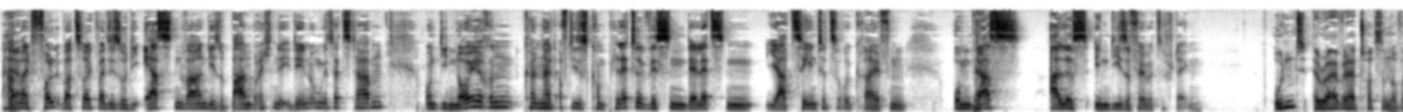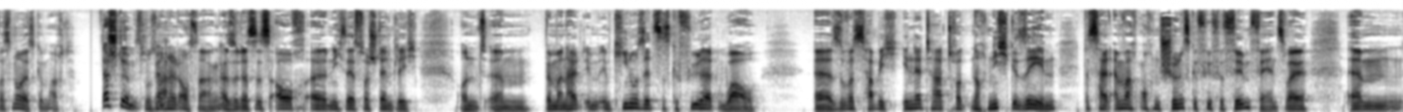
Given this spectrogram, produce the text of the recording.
haben ja. halt voll überzeugt, weil sie so die ersten waren, die so bahnbrechende Ideen umgesetzt haben. Und die neueren können halt auf dieses komplette Wissen der letzten Jahrzehnte zurückgreifen, um ja. das alles in diese Filme zu stecken. Und Arrival hat trotzdem noch was Neues gemacht. Das stimmt. Das muss man ja. halt auch sagen. Also das ist auch äh, nicht selbstverständlich. Und ähm, wenn man halt im, im Kino sitzt, das Gefühl hat, wow, äh, sowas habe ich in der Tat noch nicht gesehen. Das ist halt einfach auch ein schönes Gefühl für Filmfans, weil ähm,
